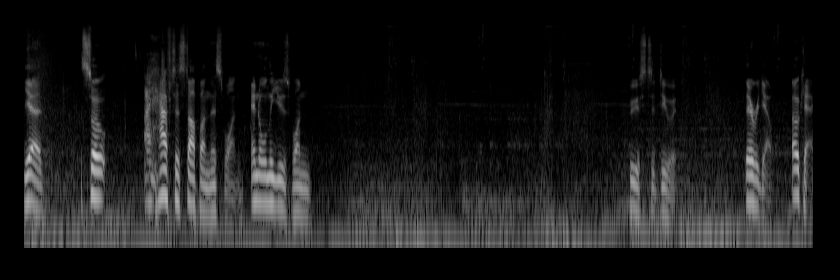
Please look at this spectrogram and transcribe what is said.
Yeah, so I have to stop on this one and only use one boost to do it. There we go. Okay.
